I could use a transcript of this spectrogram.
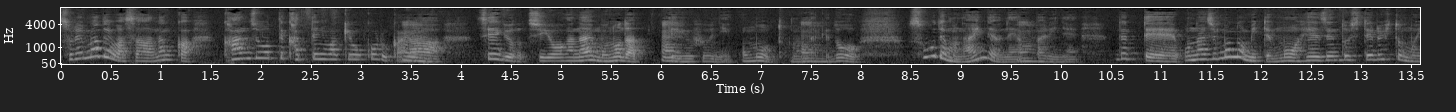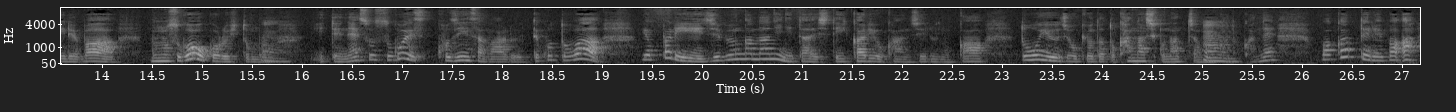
それまではさなんか感情って勝手に湧き起こるから、制御しようがないものだっていうふうに思うと思うんだけど、そうでもないんだよねやっぱりね。だって同じものを見ても平然としてる人もいればものすごい怒る人もうんいてね、そうすごい個人差があるってことはやっぱり自分が何に対して怒りを感じるのかどういう状況だと悲しくなっちゃうのかとかね、分かってればあ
